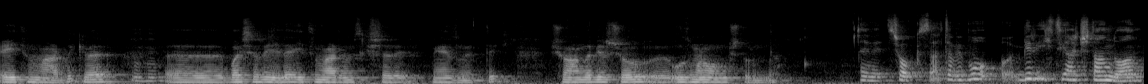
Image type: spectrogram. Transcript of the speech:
eğitim verdik ve Hı hı. e, başarıyla eğitim verdiğimiz kişileri mezun ettik. Şu anda birçoğu e, uzman olmuş durumda. Evet, çok güzel. Tabii bu bir ihtiyaçtan doğan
